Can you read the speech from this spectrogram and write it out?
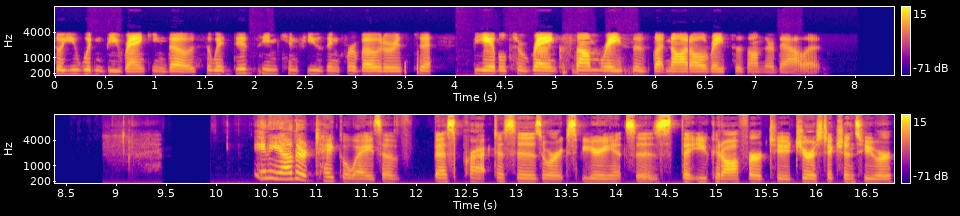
so you wouldn't be ranking those. So it did seem confusing for voters to be able to rank some races, but not all races on their ballot. Any other takeaways of best practices or experiences that you could offer to jurisdictions who are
